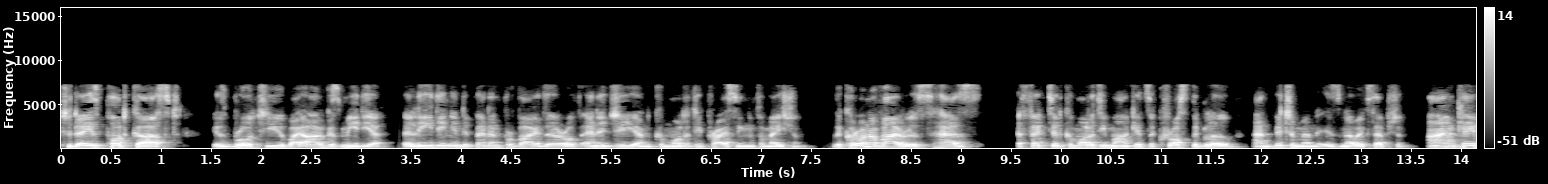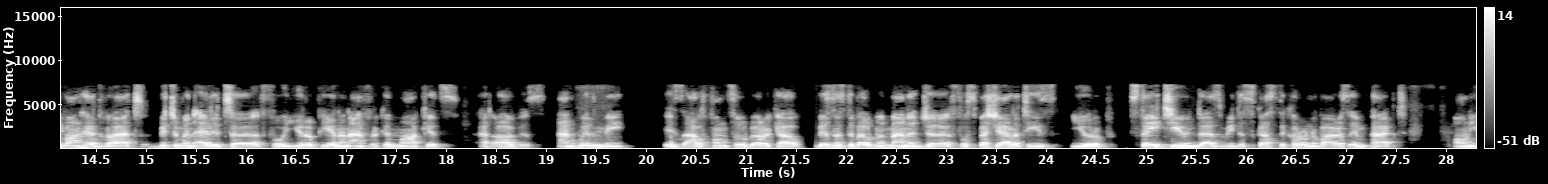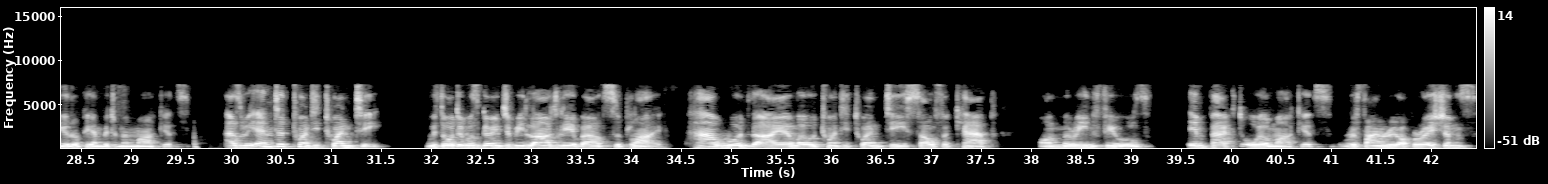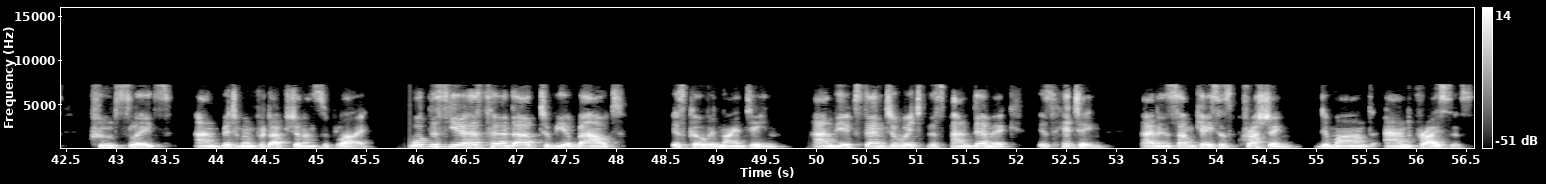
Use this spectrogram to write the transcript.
Today's podcast is brought to you by Argus Media, a leading independent provider of energy and commodity pricing information. The coronavirus has affected commodity markets across the globe, and bitumen is no exception. I'm Keyvan Hedvat, bitumen editor for European and African markets at Argus, and with me is Alfonso Berrocal, Business Development Manager for Specialities Europe. Stay tuned as we discuss the coronavirus impact on European bitumen markets. As we entered 2020, we thought it was going to be largely about supply. How would the IMO 2020 sulfur cap on marine fuels impact oil markets, refinery operations, crude slates, and bitumen production and supply? What this year has turned out to be about is COVID 19 and the extent to which this pandemic is hitting and in some cases crushing demand and prices.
